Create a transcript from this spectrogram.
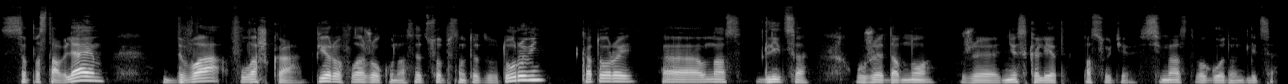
сопоставляем два флажка. Первый флажок у нас это, собственно, вот этот вот уровень, который э, у нас длится уже давно, уже несколько лет, по сути, с 17 года он длится.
